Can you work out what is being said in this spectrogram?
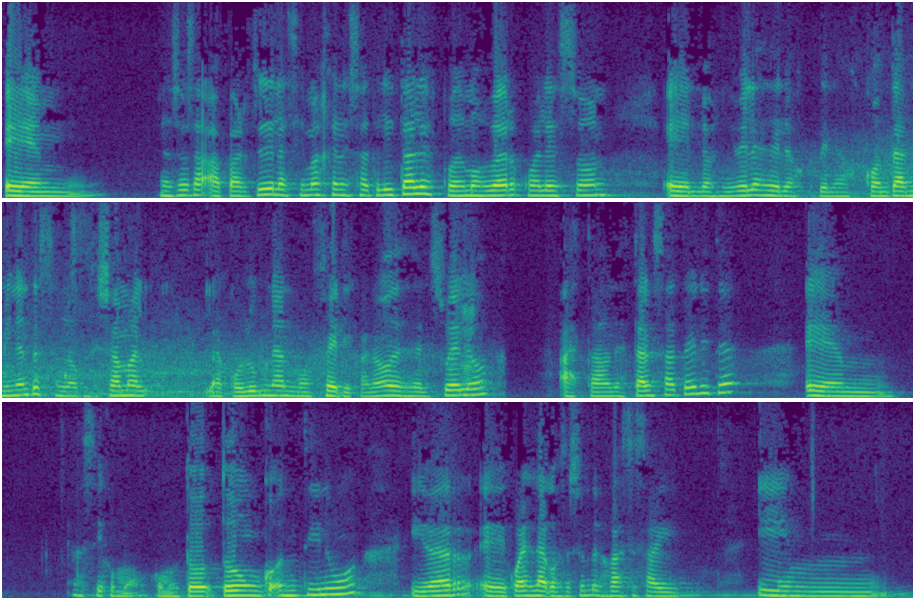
Em, nosotros, a partir de las imágenes satelitales, podemos ver cuáles son eh, los niveles de los, de los contaminantes en lo que se llama la columna atmosférica, ¿no? Desde el suelo hasta donde está el satélite. Así como, como todo, todo, un continuo y ver eh, cuál es la concentración de los gases ahí. Y mm,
